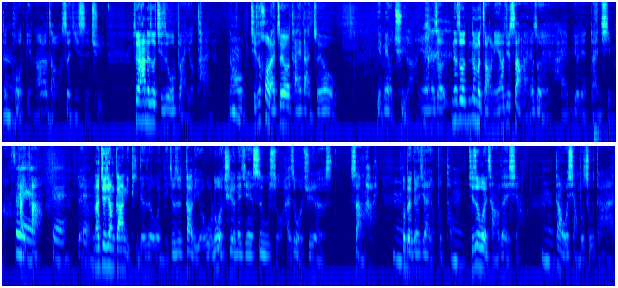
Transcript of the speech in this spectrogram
的嗯扩点，然后要找设计师去，所以他那时候其实我本来有谈，然后嗯。其实后来最后谈一谈，最后也没有去啦，因为那时候 那时候那么早年要去上海，那时候也还有点担心嘛，对害怕。对对啊，那就像刚刚你提的这个问题，就是到底我如果去了那些事务所，还是我去了上海，嗯会不会跟现在有不同？嗯其实我也常常在想，嗯但我想不出答案。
